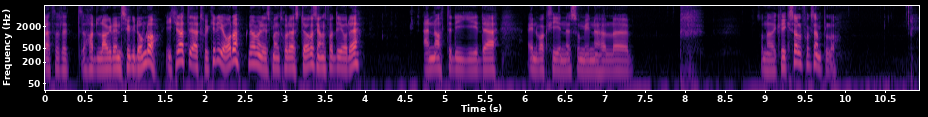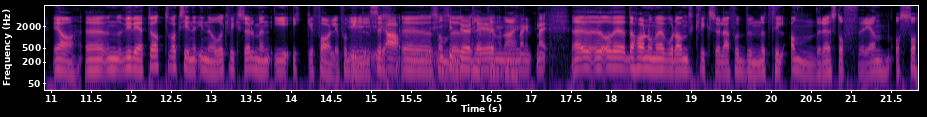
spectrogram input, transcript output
rett og slett hadde laget en sykdom da. Ikke at, jeg tror ikke de gjør det, men jeg tror det er større sjanse for at de gjør det, enn at de gir deg en vaksine som inneholder pff, sånn her kvikksølv for eksempel da. Ja, eh, vi vet jo at vaksiner inneholder kvikksølv, men i ikke farlige forbindelser. I, ja, eh, som ikke det dødelig heter. Nei. Eh, Og det, det har noe med hvordan kvikksølv er forbundet til andre stoffer igjen også.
